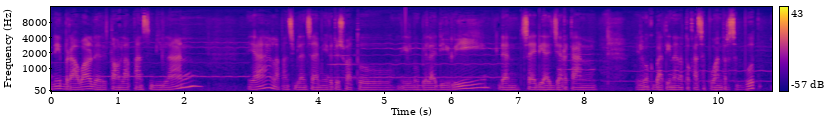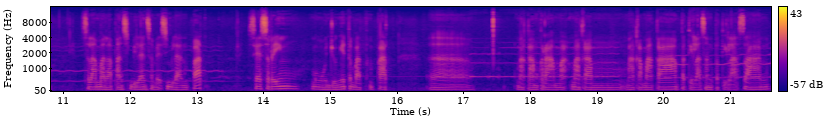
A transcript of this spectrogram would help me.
Ini berawal dari tahun 89 ya 89 saya mengikuti suatu ilmu bela diri dan saya diajarkan ilmu kebatinan atau kasepuan tersebut selama 89 sampai 94 saya sering mengunjungi tempat-tempat eh, makam keramat makam makam-makam petilasan-petilasan.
